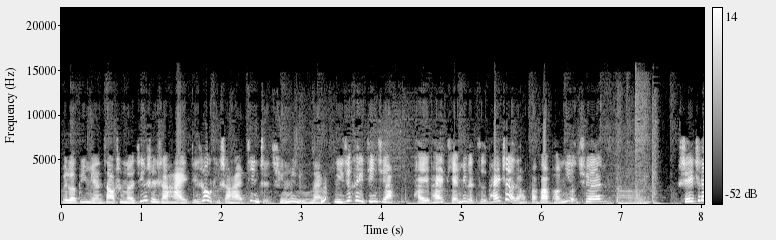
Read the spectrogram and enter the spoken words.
为了避免造成的精神伤害以及肉体伤害，禁止情侣入内，你就可以进去啊，拍一拍甜蜜的自拍照，然后发发朋友圈。谁知道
